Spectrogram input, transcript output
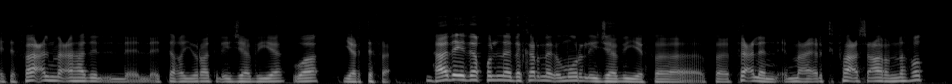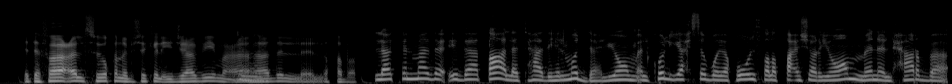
يتفاعل مع هذه ال- ال- التغيرات الإيجابية ويرتفع. هذا إذا قلنا ذكرنا الأمور الإيجابية ففعلا مع ارتفاع اسعار النفط يتفاعل سوقنا بشكل إيجابي مع جميل. هذا ال- الخبر لكن ماذا إذا طالت هذه المدة اليوم الكل يحسب ويقول 13 يوم من الحرب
